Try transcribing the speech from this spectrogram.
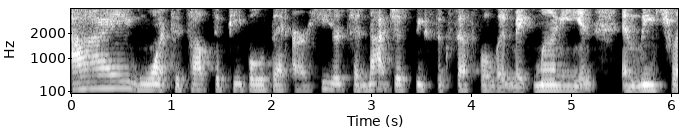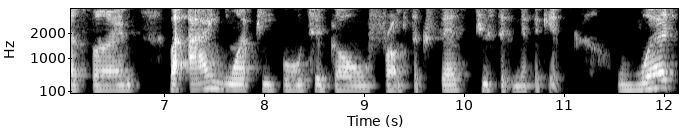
I want to talk to people that are here to not just be successful and make money and, and leave trust funds, but I want people to go from success to significance. What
